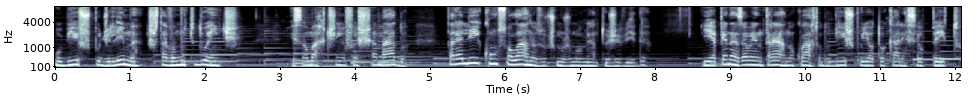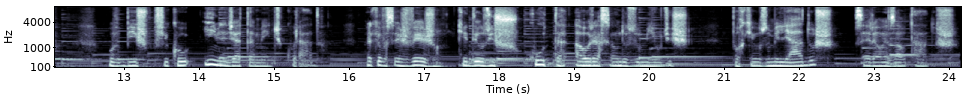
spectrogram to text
o bispo de Lima estava muito doente e São Martinho foi chamado para lhe consolar nos últimos momentos de vida. E apenas ao entrar no quarto do bispo e ao tocar em seu peito, o bispo ficou imediatamente curado. Para que vocês vejam que Deus escuta a oração dos humildes, porque os humilhados serão exaltados.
